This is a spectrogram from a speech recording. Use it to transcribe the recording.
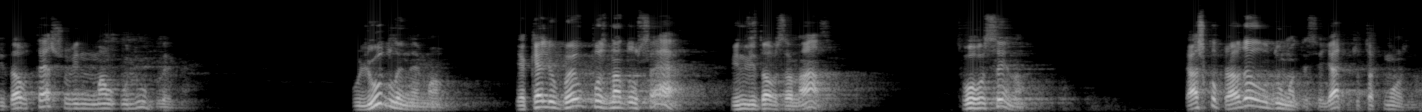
віддав те, що він мав улюблене. Улюблене мав, яке любив познад усе. Він віддав за нас, свого сина. Тяжко, правда, удуматися, як то так можна?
